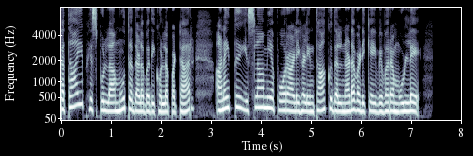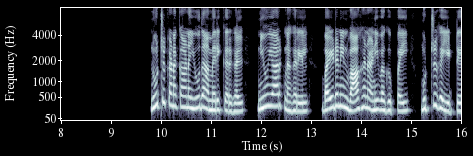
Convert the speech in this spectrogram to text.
கத்தாயிப் ஹிஸ்புல்லா மூத்த தளபதி கொல்லப்பட்டார். அனைத்து இஸ்லாமிய போராளிகளின் தாக்குதல் நடவடிக்கை விவரம் உள்ளே. நூற்றுக்கணக்கான யூத அமெரிக்கர்கள் நியூயார்க் நகரில் பைடனின் வாகன அணிவகுப்பை முற்றுகையிட்டு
